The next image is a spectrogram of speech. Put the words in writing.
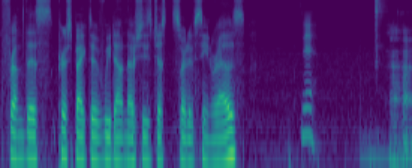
from this perspective, we don't know she's just sort of seen Rose. Yeah. uh-huh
